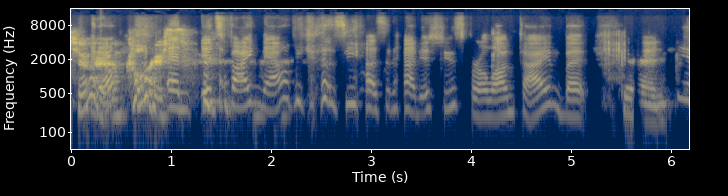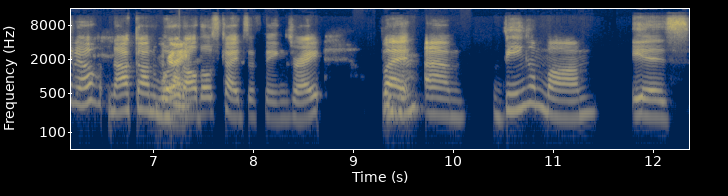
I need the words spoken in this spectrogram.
Sure, you know? of course. and it's fine now because he hasn't had issues for a long time, but good. You know, knock on wood, right. all those kinds of things, right? But mm-hmm. um being a mom is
